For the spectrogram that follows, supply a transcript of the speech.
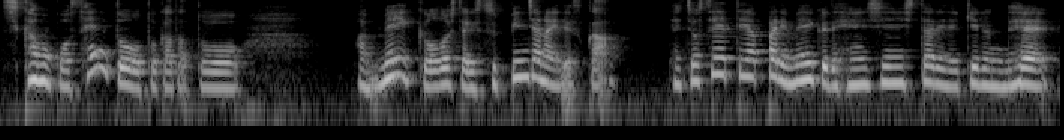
しかもこう銭湯とかだと、あ、メイク落としたりすっぴんじゃないですか。で女性ってやっぱりメイクで変身したりできるんで、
